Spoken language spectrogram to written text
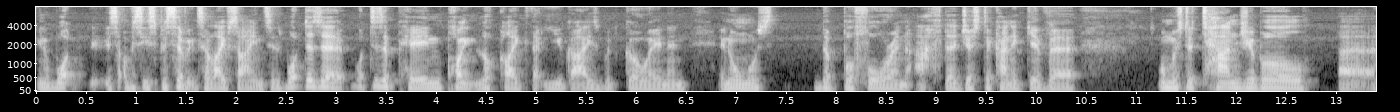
you know what is obviously specific to life sciences what does a what does a pain point look like that you guys would go in and in almost the before and after just to kind of give a almost a tangible uh,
